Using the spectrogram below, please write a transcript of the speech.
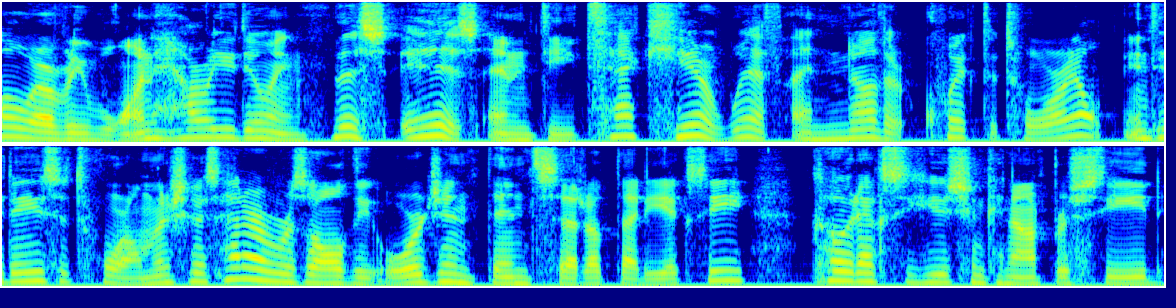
Hello everyone, how are you doing? This is MD Tech here with another quick tutorial. In today's tutorial, I'm going to show you guys how to resolve the OriginThinSetup.exe. Code execution cannot proceed,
